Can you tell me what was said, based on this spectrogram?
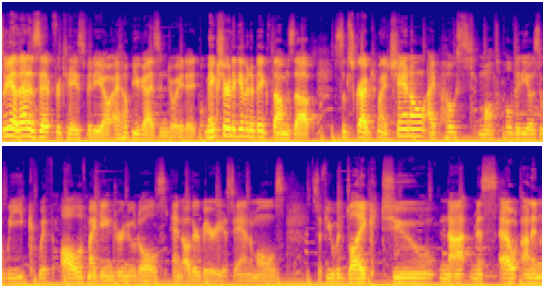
So yeah, that is it for today's video. I hope you guys enjoyed it. Make sure to give it a big thumbs up. Subscribe to my channel. I post multiple videos a week with all of my danger noodles and other various animals. So if you would like to not miss out on an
